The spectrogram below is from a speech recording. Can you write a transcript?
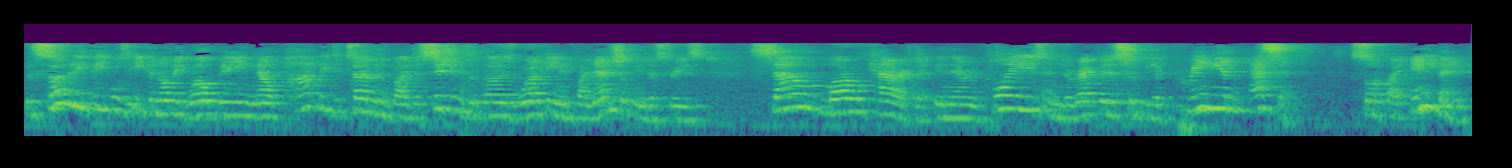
With so many people's economic well-being now partly determined by decisions of those working in financial industries, sound moral character in their employees and directors should be a premium asset sought by any bank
